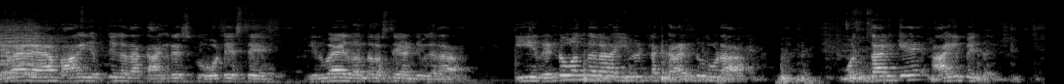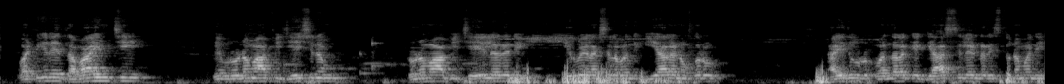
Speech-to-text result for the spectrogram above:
ఇరవై బాగా చెప్తే కదా కాంగ్రెస్కు ఓటేస్తే ఇరవై ఐదు వందలు వస్తాయి అంటివి కదా. ఈ రెండు వందల యూనిట్ల కరెంటు కూడా మొత్తానికే ఆగిపోయింది. వాటికినే దబాయించి మేము రుణమాఫీ చేసినాం. రుణమాఫీ చేయలేదని ఇరవై లక్షల మందికి ఇవ్వాలని ఒకరు ఐదు వందలకే గ్యాస్ సిలిండర్ ఇస్తున్నామని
